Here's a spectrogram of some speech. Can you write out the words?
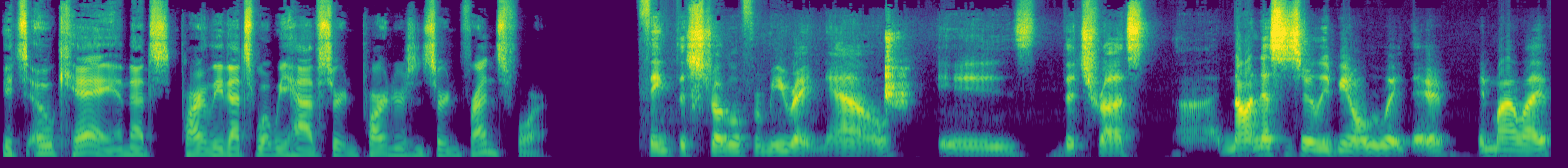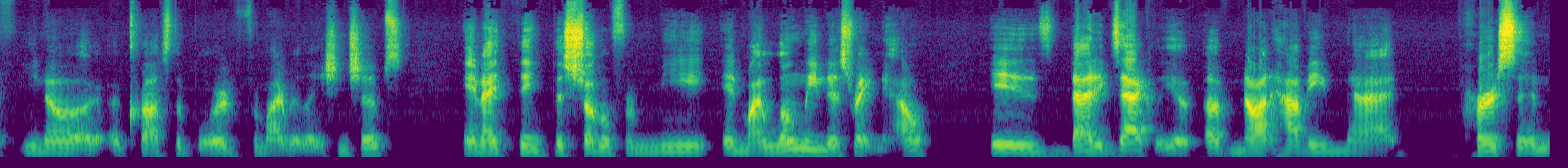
it's okay. And that's partly that's what we have certain partners and certain friends for. I think the struggle for me right now is the trust uh, not necessarily being all the way there in my life, you know, across the board for my relationships. And I think the struggle for me in my loneliness right now is that exactly of, of not having that person.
